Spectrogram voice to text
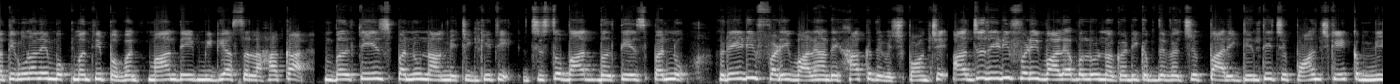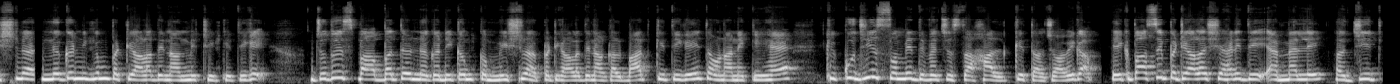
ਅਤੇ ਉਹਨਾਂ ਨੇ ਮੁੱਖ ਮੰਤਰੀ ਭਗਵੰਤ ਮਾਨ ਦੇ ਮੀਡੀਆ ਸਲਾਹਕਾਰ ਬਲਤੇਜ ਪੰਨੂ ਨਾਲ ਮੀਟਿੰਗ ਕੀਤੀ, ਜਿਸ ਤੋਂ ਬਾਅਦ ਬਲਤੇਜ ਪੰਨੂ ਰੇੜੀ ਫੜੀ ਵਾਲਿਆਂ ਦੇ ਹੱਕ ਦੇ ਵਿੱਚ ਪਹੁੰਚੇ। ਅੱਜ ਰੇੜੀ ਫੜੀ ਵਾਲਿਆਂ ਵੱਲੋਂ ਨਗਰ ਨਿਗਮ ਦੇ ਵਿੱਚ ਭਾਰੀ ਗਿਣਤੀ 'ਚ ਪਹੁੰਚ ਕੇ ਕਮਿਸ਼ਨਰ ਨਗਰ ਨਿਗਮ ਪਟਿਆਲਾ ਦੇ ਨਾਲ ਮੀਟਿੰਗ ਕੀਤੀ ਗਈ। ਜਦੋਂ ਇਸ ਬਾਬਤ ਨਗਰ ਨਿਗਮ ਕਮਿਸ਼ਨਰ ਪਟਿਆਲਾ ਦੇ ਨਾਲ ਗੱਲਬਾਤ ਕੀਤੀ ਗਈ ਤਾਂ ਉਹਨਾਂ ਨੇ ਕਿਹਾ ਕਿ ਕੁਝ ਹੀ ਸਮੇਂ ਦੇ ਵਿੱਚ ਇਸ ਦਾ ਹੱਲ ਕੀਤਾ ਜਾਵੇਗਾ। ਇੱਕ ਪਾਸੇ ਪਟਿਆਲਾ ਸ਼ਹਿਰੀ ਦੇ ਐਮਐਲਏ ਅਜੀਤ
